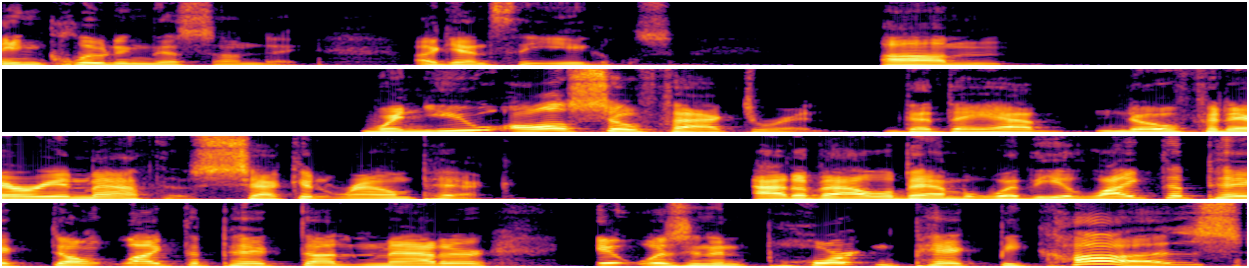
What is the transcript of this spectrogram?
including this Sunday against the Eagles. Um, when you also factor in that they have no Phidarian Mathis, second round pick out of Alabama, whether you like the pick, don't like the pick, doesn't matter. It was an important pick because,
